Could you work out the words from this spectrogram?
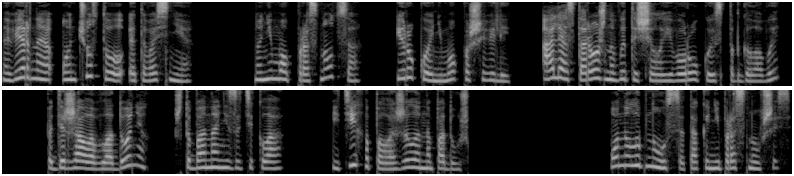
Наверное, он чувствовал это во сне, но не мог проснуться и рукой не мог пошевелить. Аля осторожно вытащила его руку из-под головы, подержала в ладонях, чтобы она не затекла, и тихо положила на подушку. Он улыбнулся, так и не проснувшись,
